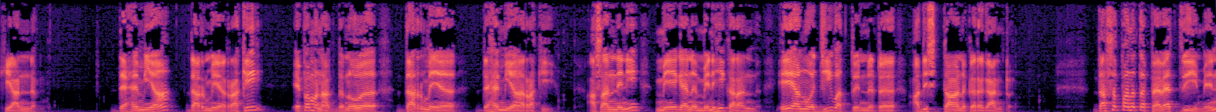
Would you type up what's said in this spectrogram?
කියන්න. දැහැමියා ධර්මය රකි එපමණක්ද නොව ධර්මය දැහැමියා රකි. අසන්නෙන මේ ගැන මෙනෙහි කරන්න ඒ අනුව ජීවත්වෙන්නට අධිෂ්ඨාන කරගන්ට. දසපනත පැවැත්වීමෙන්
